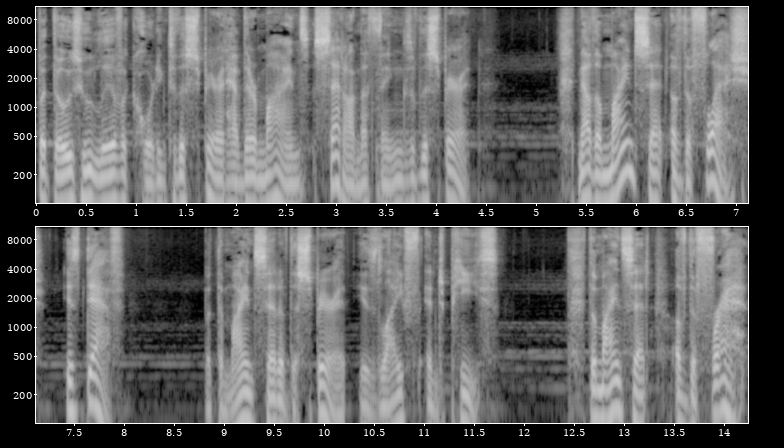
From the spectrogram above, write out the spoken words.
but those who live according to the Spirit have their minds set on the things of the Spirit. Now, the mindset of the flesh is death but the mindset of the Spirit is life and peace. The mindset of the, fre-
